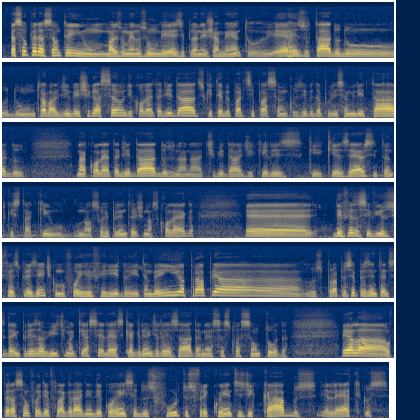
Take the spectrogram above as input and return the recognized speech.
Essa operação tem um, mais ou menos um mês de planejamento, é resultado do, de um trabalho de investigação, de coleta de dados, que teve participação inclusive da Polícia Militar, do, na coleta de dados, na, na atividade que eles que, que, exercem, tanto que está aqui o, o nosso representante, nosso colega. É, Defesa Civil se fez presente, como foi referido aí também, e a própria, os próprios representantes da empresa vítima, que é a Celeste, que é a grande lesada nessa situação toda. Ela, a operação foi deflagrada em decorrência dos furtos frequentes de cabos elétricos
